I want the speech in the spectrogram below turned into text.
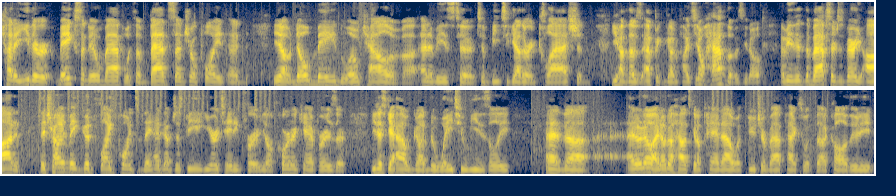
kind of either makes a new map with a bad central point and you know no main locale of uh, enemies to to meet together and clash and you have those epic gunfights. You don't have those, you know. I mean, the, the, maps are just very odd, and they try and make good flank points, and they end up just being irritating for you know corner campers, or you just get outgunned way too easily. And uh, I don't know. I don't know how it's gonna pan out with future map packs with uh, Call of Duty.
